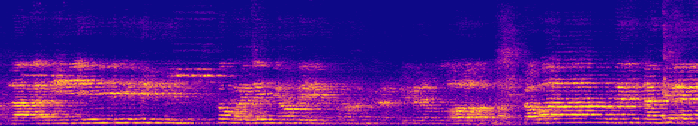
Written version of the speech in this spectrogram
কবরে যেতে হবে। কবর তাকে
